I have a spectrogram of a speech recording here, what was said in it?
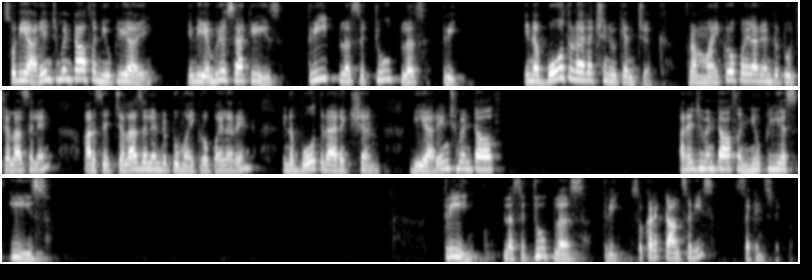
So the arrangement of a nuclei in the embryo sac is 3 plus 2 plus 3. In a both direction, you can check from micropylar end to chalazal end or say chalazal end to micropylar end. In a both direction, the arrangement of arrangement of a nucleus is 3 plus 2 plus 3. So correct answer is second statement.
